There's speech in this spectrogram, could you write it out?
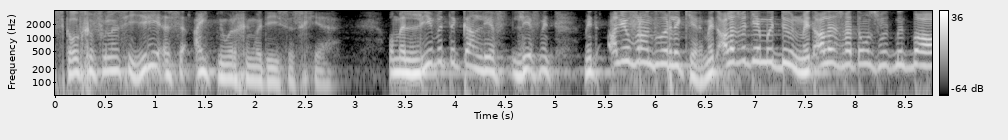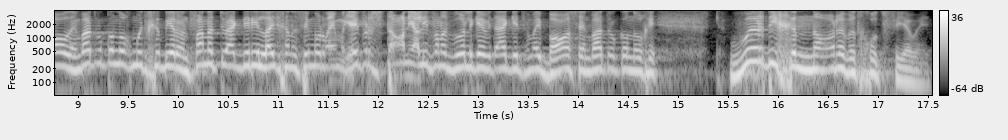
skuldgevoelens nie, hierdie is 'n uitnodiging wat Jesus gee om 'n lewe te kan leef leef met met al jou verantwoordelikhede, met alles wat jy moet doen, met alles wat ons moet moet behaal en wat ook al nog moet gebeur en vandat toe ek hierdie lys gaan en sê môre, jy verstaan nie al die verantwoordelikheid wat ek het vir my baas en wat ook al nog nie. Hoor die genade wat God vir jou het.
